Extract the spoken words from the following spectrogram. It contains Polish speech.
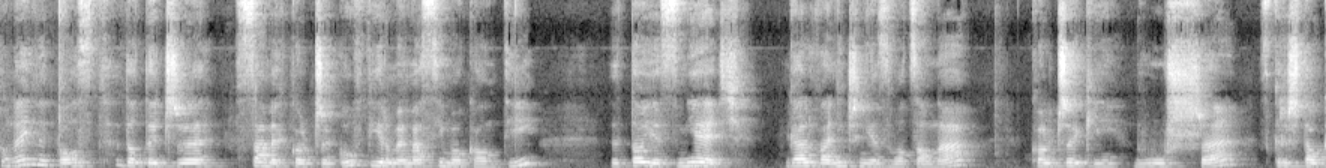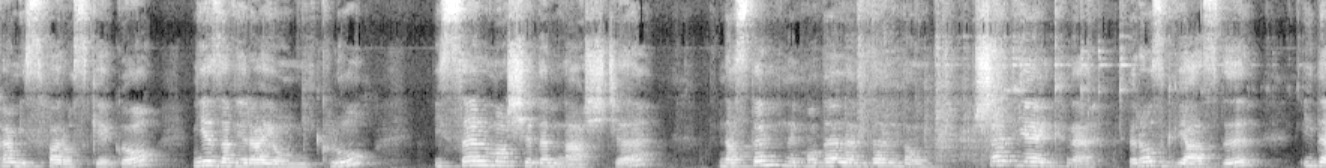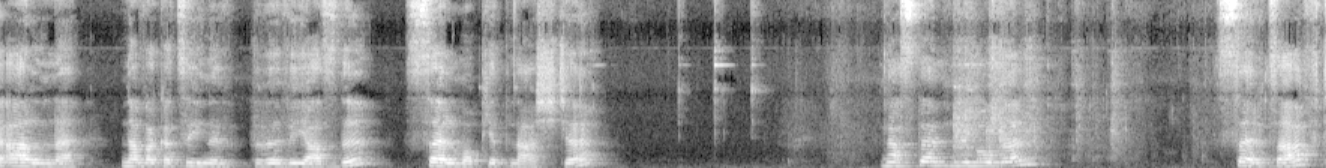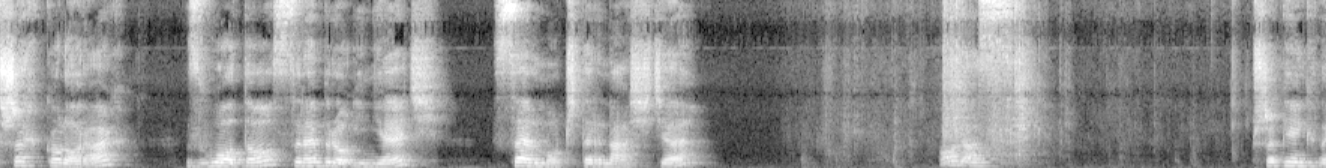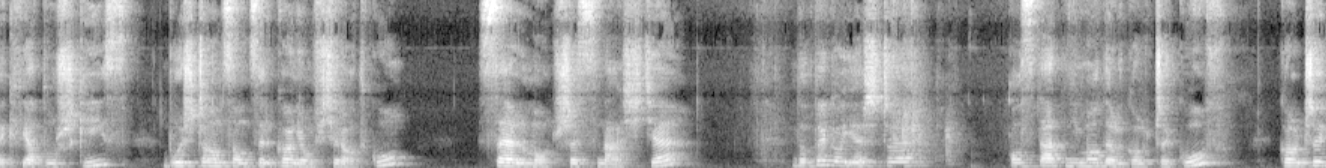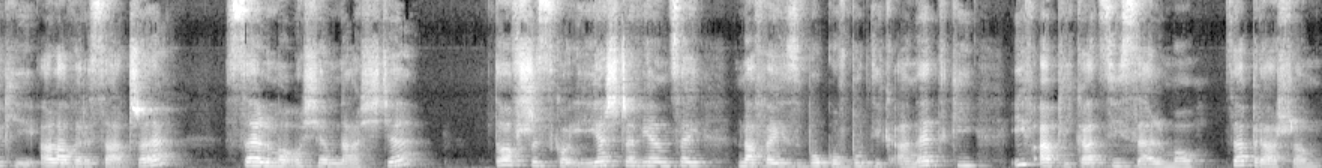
Kolejny post dotyczy samych kolczyków firmy Massimo Conti. To jest miedź galwanicznie złocona, kolczyki dłuższe z kryształkami Swarowskiego, nie zawierają niklu i Selmo 17. Następnym modelem będą przepiękne rozgwiazdy, idealne na wakacyjne wy- wyjazdy. Selmo 15. Następny model serca w trzech kolorach: złoto, srebro i miedź. Selmo 14 oraz przepiękne kwiatuszki z błyszczącą cyrkonią w środku. Selmo 16. Do tego jeszcze ostatni model kolczyków. Kolczyki alla Versace. Selmo 18. To wszystko i jeszcze więcej na Facebooku w Butik Anetki i w aplikacji Selmo. Zapraszam.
